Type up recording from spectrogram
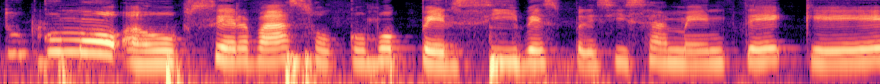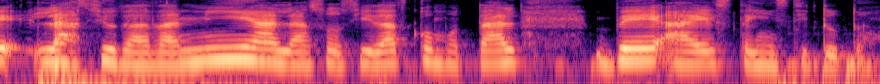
¿Tú cómo observas o cómo percibes precisamente que la ciudadanía, la sociedad como tal, ve a este instituto?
